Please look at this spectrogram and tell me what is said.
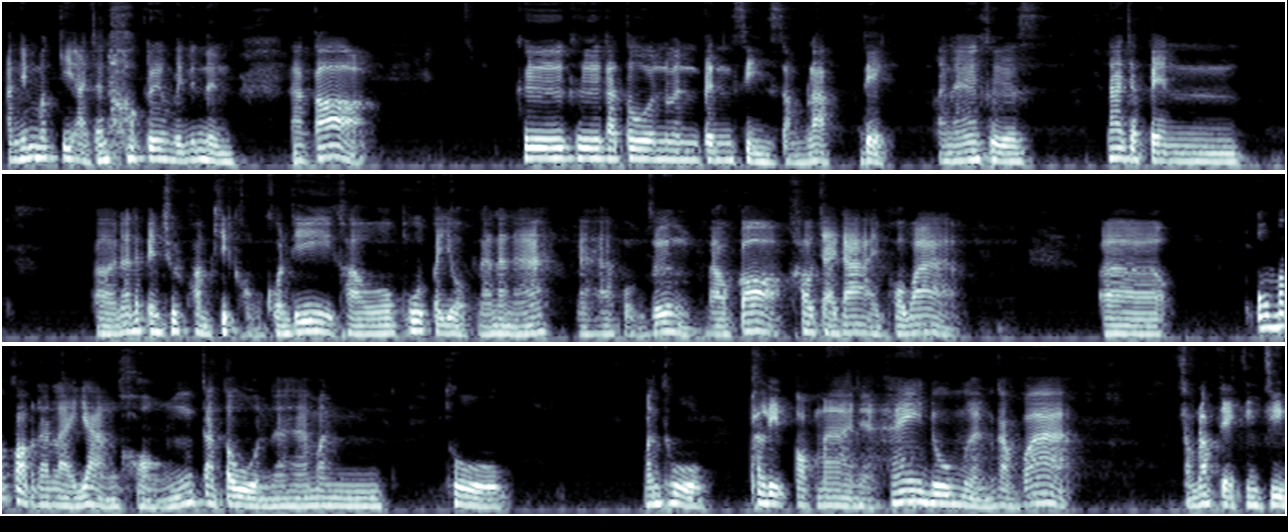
อันนี้เมื่อกี้อาจจะนอกเรื่องไปนิดนึงนะก็ คือคือการ์ตูนมันเป็นสิ่งสำหรับเด็ก อันนั้นก็คือน่าจะเป็นเอ่อน่าจะเป็นชุดความคิดของคนที่เขาพูดประโยคนั้นนะนะนะฮะผมซึ่งเราก็เข้าใจได้ เพราะว่าเอ่อองค์ประกอบหลาย ๆ อย่างของการ์ตูนนะฮะมันถูกมันถูกผลิตออกมาเนี่ย ให้ดูเหมือนกับว่าสำหรับเด็กจริง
